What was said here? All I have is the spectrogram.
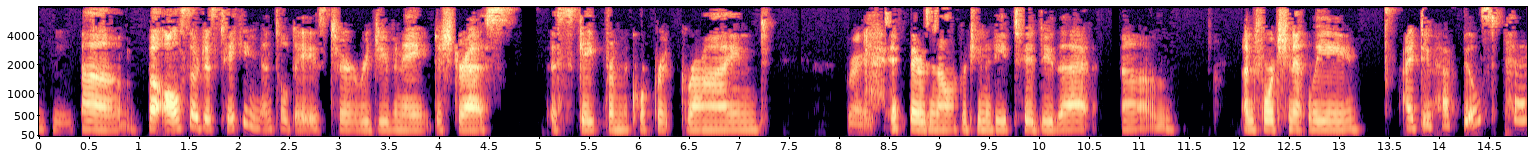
Mhm. Um, but also just taking mental days to rejuvenate, distress, escape from the corporate grind. Right. If there's an opportunity to do that. Um, unfortunately, I do have bills to pay.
